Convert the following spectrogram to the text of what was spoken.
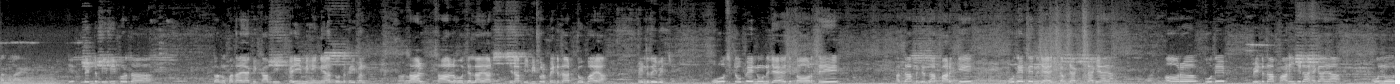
ਧਰਨਾ ਲਾਇਆ ਗਿਆ ਇਹ ਪਿੰਡ ਬੀਬੀਪੁਰ ਦਾ ਤੁਹਾਨੂੰ ਪਤਾ ਆ ਕਿ ਕਾਫੀ ਕਈ ਮਹੀਨਿਆਂ ਤੋਂ ਤਕਰੀਬਨ ਸਾਲ ਸਾਲ ਹੋ ਚੱਲਾ ਆ, ਜਿਹੜਾ ਬੀਬੀਪੁਰ ਪਿੰਡ ਦਾ ਟੋਭਾ ਆ, ਪਿੰਡ ਦੇ ਵਿੱਚ। ਉਸ ਟੋਭੇ ਨੂੰ ਨਜਾਇਜ਼ ਤੌਰ ਤੇ ਅੱਧਾ ਪਚੱਧਾ ਭਰ ਕੇ ਉਹਦੇ ਤੇ ਨਜਾਇਜ਼ ਕਬਜ਼ਾ ਕੀਤਾ ਗਿਆ ਆ ਔਰ ਉਹਦੇ ਪਿੰਡ ਦਾ ਪਾਣੀ ਜਿਹੜਾ ਹੈਗਾ ਆ ਉਹਨੂੰ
